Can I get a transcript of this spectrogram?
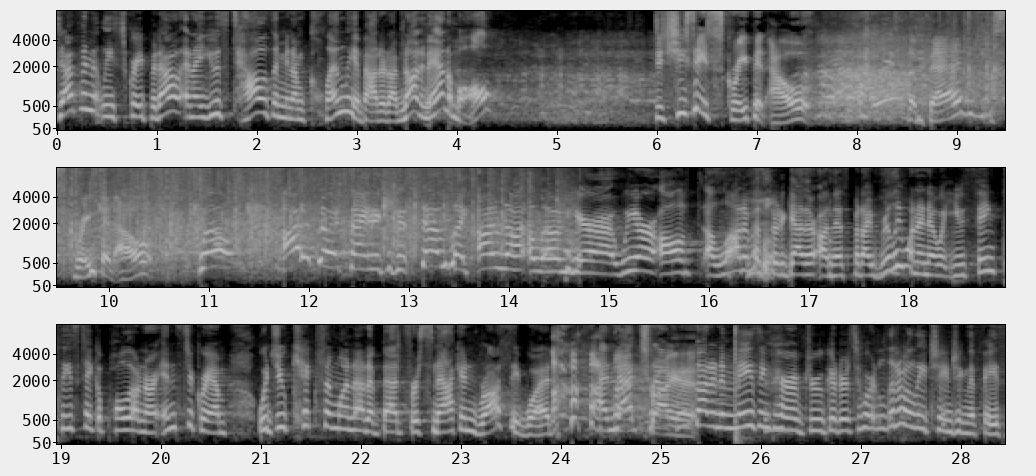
definitely scrape it out, and I use towels. I mean, I'm cleanly about it. I'm not an animal. Did she say scrape it out? the bed? You scrape it out? Well, because it sounds like I'm not alone here. We are all, a lot of us are together on this, but I really want to know what you think. Please take a poll on our Instagram. Would you kick someone out of bed for snacking? Rossi would. And next up, it. we've got an amazing pair of Drew Gooders who are literally changing the face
